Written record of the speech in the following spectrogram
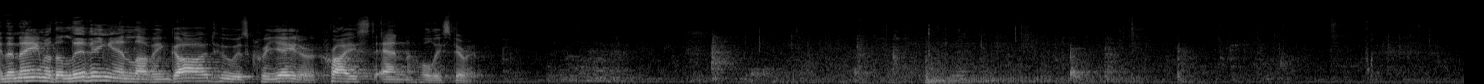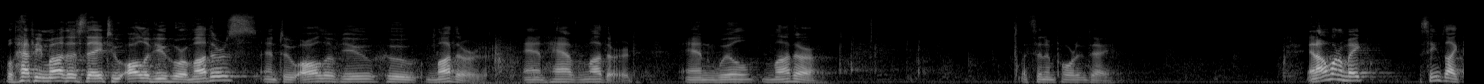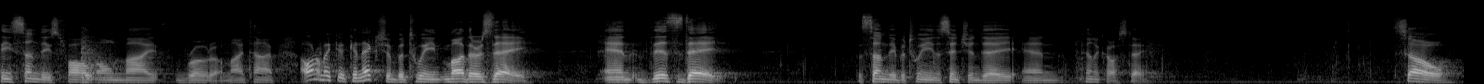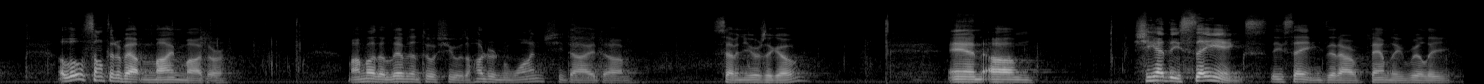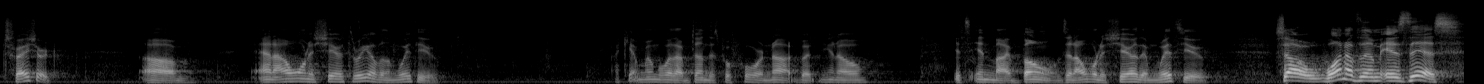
In the name of the living and loving God, who is Creator, Christ, and Holy Spirit. Well, happy Mother's Day to all of you who are mothers and to all of you who mothered and have mothered and will mother. It's an important day. And I want to make, seems like these Sundays fall on my rota, my time. I want to make a connection between Mother's Day and this day, the Sunday between Ascension Day and Pentecost Day. So, a little something about my mother. My mother lived until she was 101. She died um, seven years ago. And um, she had these sayings, these sayings that our family really treasured. Um, and I want to share three of them with you. I can't remember whether I've done this before or not, but you know, it's in my bones, and I want to share them with you. So, one of them is this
